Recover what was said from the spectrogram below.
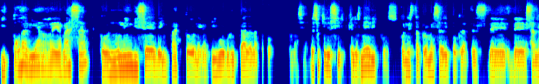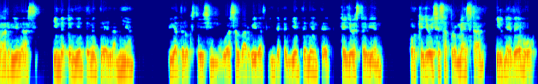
y todavía rebasa con un índice de impacto negativo brutal a la población. Eso quiere decir que los médicos, con esta promesa de Hipócrates de, salvar vidas independientemente de la mía, fíjate lo que estoy diciendo, voy a salvar vidas independientemente que yo esté bien, porque yo hice esa promesa y me debo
